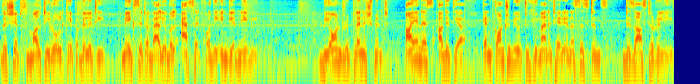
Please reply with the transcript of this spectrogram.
The ship's multi-role capability makes it a valuable asset for the Indian Navy. Beyond replenishment, INS Aditya can contribute to humanitarian assistance, disaster relief,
